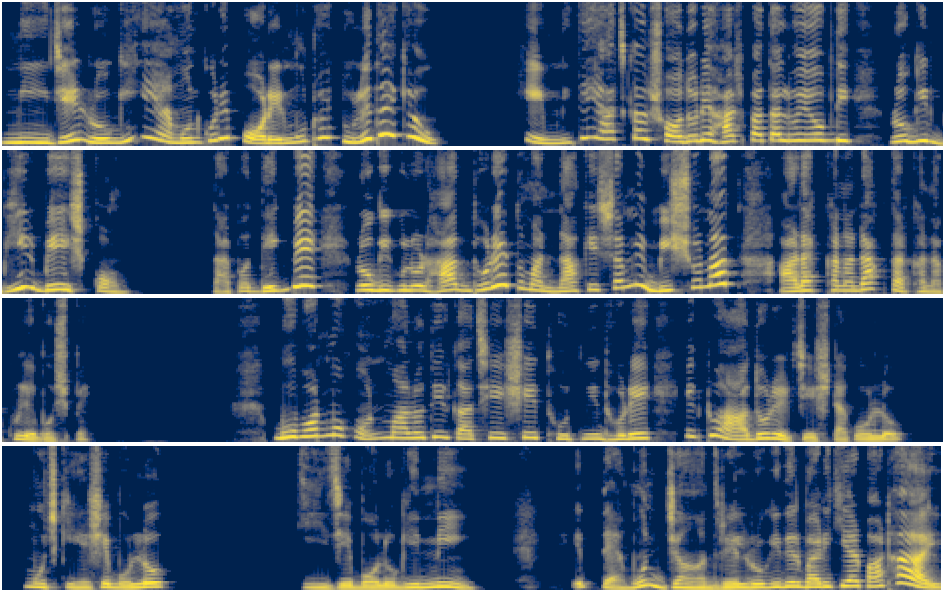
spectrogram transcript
নিজের রোগী এমন করে পরের মুঠোয় তুলে দেয় কেউ? এমনিতেই আজকাল সদরে হাসপাতাল হয়ে অবধি রোগীর ভিড় বেশ কম। তারপর দেখবে রোগীগুলোর হাত ধরে তোমার নাকের সামনে বিশ্বনাথ আর একখানা ডাক্তারখানা খুলে বসবে। ভুবনমোহন মালতীর কাছে এসে থুতনি ধরে একটু আদরের চেষ্টা করল। মুচকি হেসে বলল, কি যে বলো গিন্নি, এ তেমন জাঁদরেল রোগীদের বাড়ি কি আর পাঠাই?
